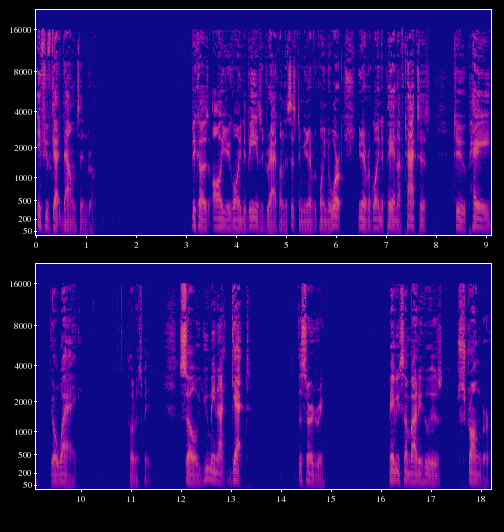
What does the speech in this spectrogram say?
if you've got Down syndrome because all you're going to be is a drag on the system. You're never going to work. You're never going to pay enough taxes to pay your way, so to speak. So you may not get the surgery. Maybe somebody who is stronger.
